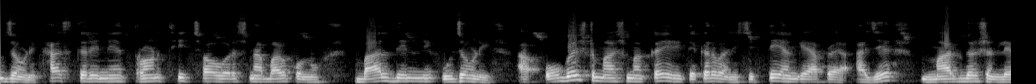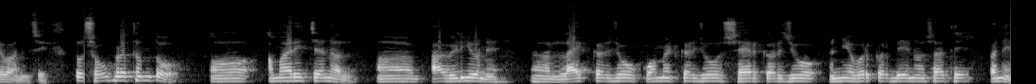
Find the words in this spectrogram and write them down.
ઉજવણી. ખાસ કરીને ત્રણથી છ વર્ષના બાળકોનું બાલ દિનની ઉજવણી આ ઓગસ્ટ માસમાં કઈ રીતે કરવાની છે તે અંગે આપણે આજે માર્ગદર્શન લેવાનું છે. તો સૌપ્રથમ તો અમારી ચેનલ આ વિડીયોને લાઈક કરજો કોમેન્ટ કરજો શેર કરજો, અન્ય વર્કર બહેનો સાથે અને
